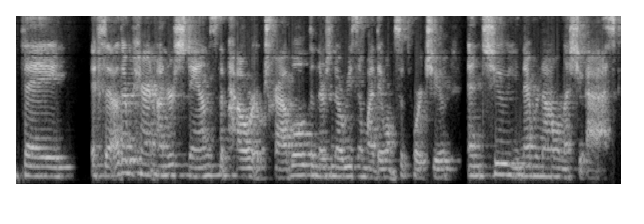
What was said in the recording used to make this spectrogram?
they if the other parent understands the power of travel, then there's no reason why they won't support you. And two, you never know unless you ask.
